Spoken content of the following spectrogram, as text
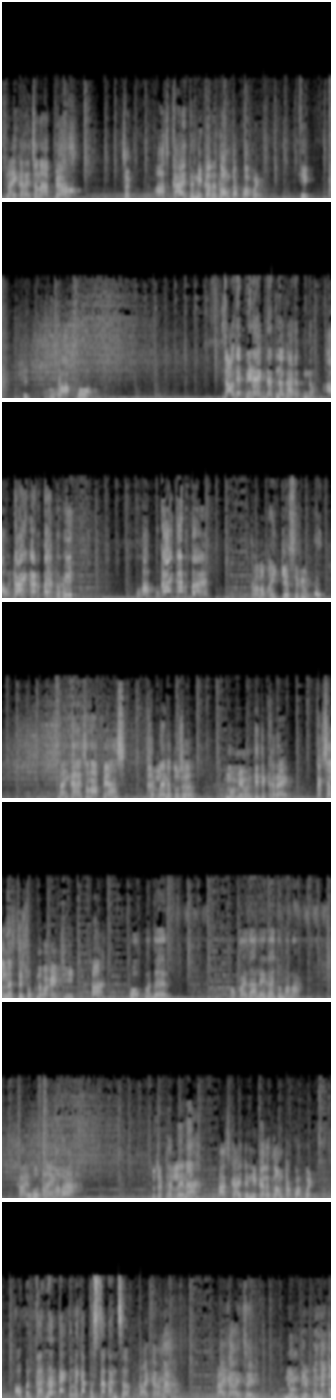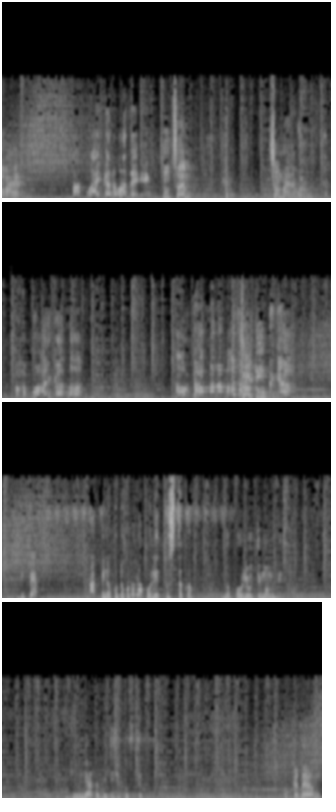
नाही करायचा ना अभ्यास. चल आज काय तो निकालच लावून टाकू आपण. हे हे बापू. जाऊ द्या पिढा एकदाच न घरातनं. अहो काय करताय तुम्ही? बापू काय करताय? मला माहितीये सगळं. नाही करायचा ना अभ्यास? ठरलंय ना तुझं? मम्मी म्हणते ते खरं आहे. कशाला नसती स्वप्न बघायची? हा? हो फादर. अहो काय झालंय काय तुम्हाला? काय होत नाही मला. तुझं ठरलंय ना? आज काय तो निकालच लावून टाकू आपण. आपण करणार काय तुम्ही त्या पुस्तकांचं? काय करणार? काय करायचंय? नेऊन फेकून देतो बाहेर. बापू ऐका ना माझं एक. तू चल. चल माझ्या बरोबर बापू ऐका ना. अहो थांबा ना माझं चल तू. घ्या. दिप्या आपीनं कुठं कुठं लपवली आहेत पुस्तकं? लपवली होती मम्मी. गेली आता त्याची पुस्तक. कदम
